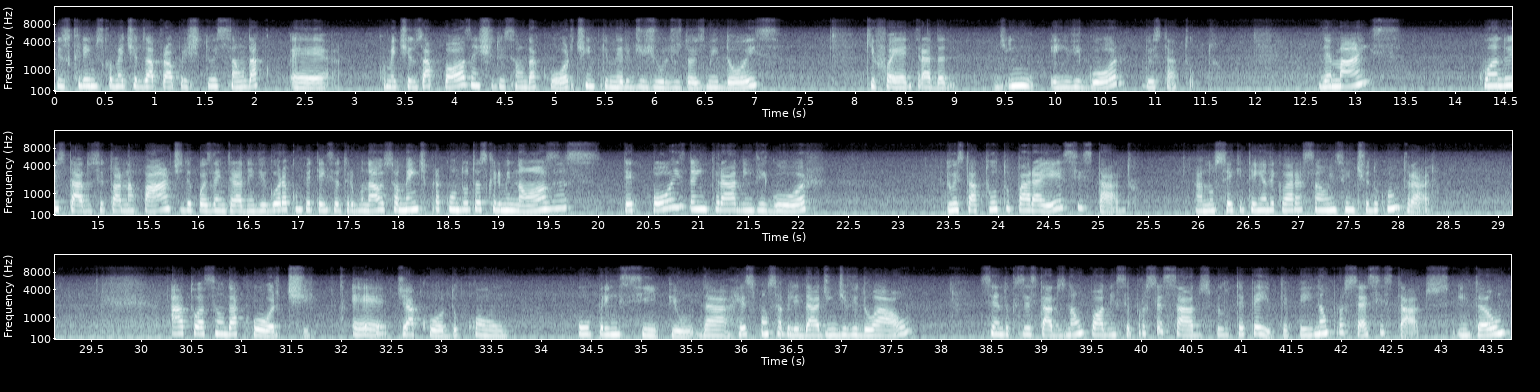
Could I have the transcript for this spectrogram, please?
e os crimes cometidos à própria instituição da, é, cometidos após a instituição da Corte, em 1 de julho de 2002, que foi a entrada em, em vigor do Estatuto. Demais, quando o Estado se torna parte, depois da entrada em vigor, a competência do tribunal é somente para condutas criminosas depois da entrada em vigor do Estatuto para esse Estado, a não ser que tenha declaração em sentido contrário. A atuação da Corte é de acordo com o princípio da responsabilidade individual, sendo que os estados não podem ser processados pelo TPI. O TPI não processa estados. Então,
